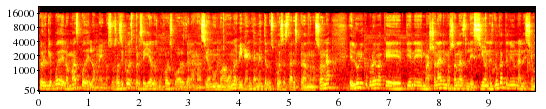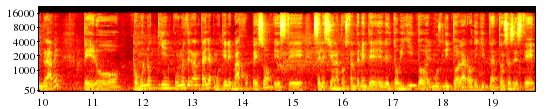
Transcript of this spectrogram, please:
Pero el que puede lo más, puede lo menos. O sea, si puedes perseguir a los mejores jugadores de la nación uno a uno. Evidentemente los puedes estar esperando en una zona. El único problema que tiene Marshall Lattimore las lesiones. Nunca ha tenido una lesión grave, pero como no tiene, como no es de gran talla, como tiene bajo peso, este, se lesiona constantemente el, tobillito, el muslito, la rodillita. Entonces, este,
